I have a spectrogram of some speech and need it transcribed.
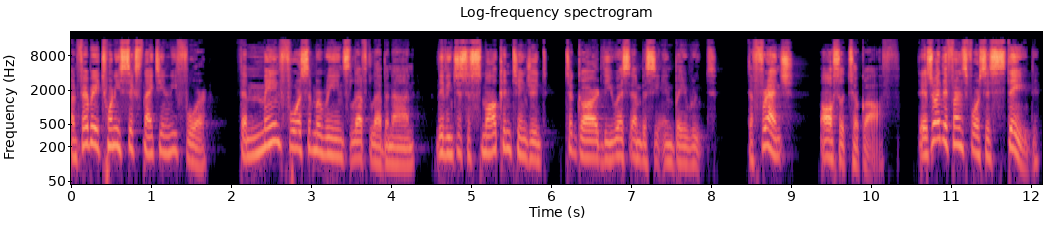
On February 26, 1984, the main force of Marines left Lebanon, leaving just a small contingent to guard the US Embassy in Beirut. The French also took off. The Israeli Defense Forces stayed,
